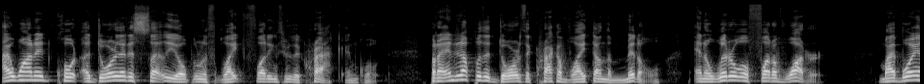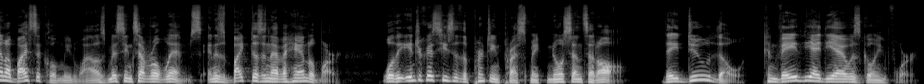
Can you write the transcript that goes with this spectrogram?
I wanted, quote, a door that is slightly open with light flooding through the crack, end quote. But I ended up with a door with a crack of light down the middle and a literal flood of water. My boy on a bicycle, meanwhile, is missing several limbs, and his bike doesn't have a handlebar. Well, the intricacies of the printing press make no sense at all. They do, though, convey the idea I was going for.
